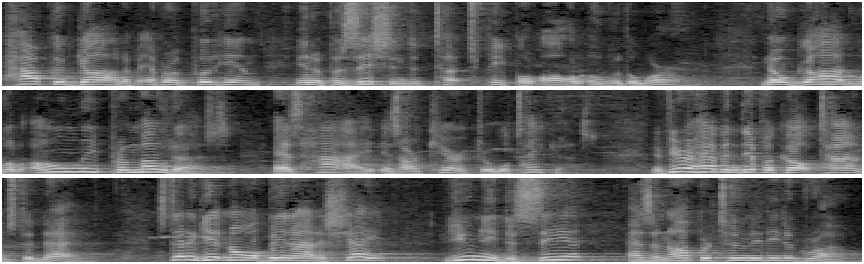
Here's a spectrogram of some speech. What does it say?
How could God have ever put him in a position to touch people all over the world? No, God will only promote us as high as our character will take us. If you're having difficult times today, instead of getting all bent out of shape, you need to see it as an opportunity to grow.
